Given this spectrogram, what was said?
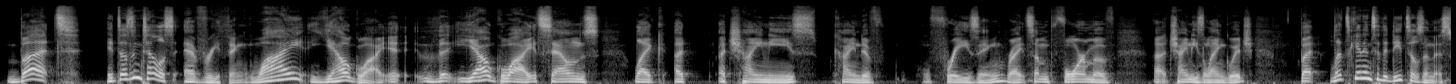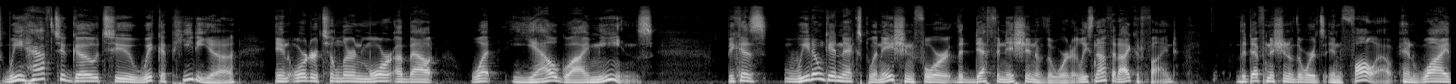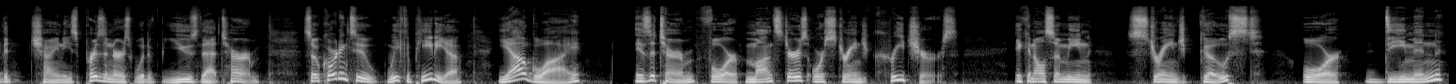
But it doesn't tell us everything. Why Yao Guai? It, the Yao Guai, it sounds like a, a Chinese kind of phrasing, right? Some form of uh, Chinese language. But let's get into the details in this. We have to go to Wikipedia in order to learn more about what Yao Guai means. Because we don't get an explanation for the definition of the word, at least not that I could find the definition of the words in Fallout and why the Chinese prisoners would have used that term. So, according to Wikipedia, Yao Guai is a term for monsters or strange creatures. It can also mean strange ghost or demon,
